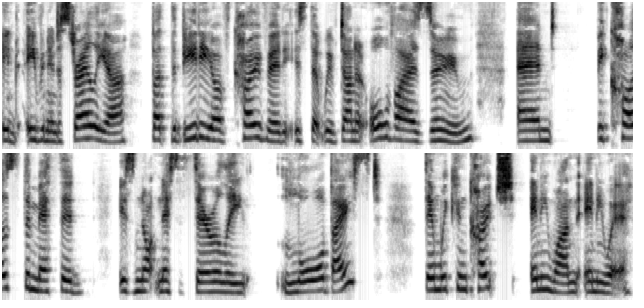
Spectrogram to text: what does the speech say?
in, even in Australia. But the beauty of COVID is that we've done it all via Zoom. And because the method is not necessarily law based, then we can coach anyone anywhere.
